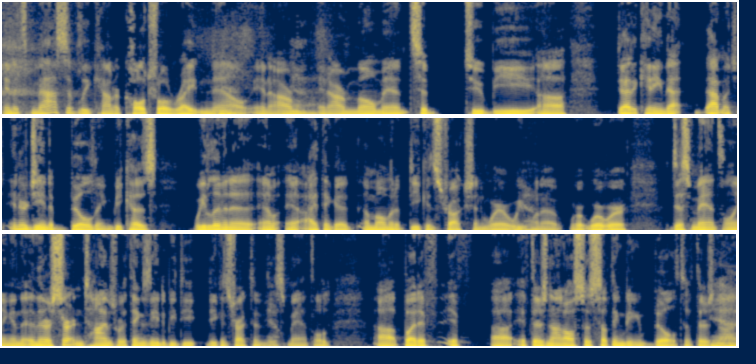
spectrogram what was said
and it's massively countercultural right now in our in our moment to to be uh, dedicating that that much energy into building because we live in a, a I think a, a moment of deconstruction where we want to where, where we're dismantling. And, and there are certain times where things need to be de- deconstructed and dismantled. Uh, but if if uh, if there's not also something being built if there's not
